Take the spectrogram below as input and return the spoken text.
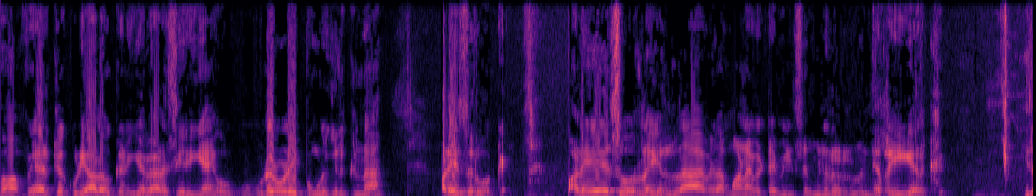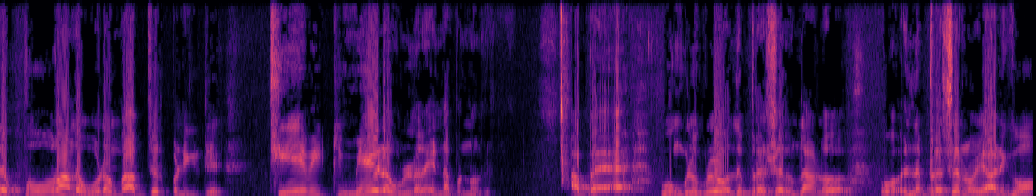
வேர்க்கக்கூடிய அளவுக்கு நீங்கள் வேலை செய்கிறீங்க உ- உடல் உழைப்பு உங்களுக்கு இருக்குன்னா பழைய ஓகே. பழைய சோறில் எல்லா விதமான விட்டமின்ஸும் மினரல்ஸும் நிறைய இருக்குது இதை பூரா அந்த உடம்பை அப்சர்வ் பண்ணிக்கிட்டு தேவைக்கு மேலே உள்ளதை என்ன பண்ணுவது அப்போ உங்களுக்குள்ளே வந்து ப்ரெஷர் இருந்தாலோ ஓ- இந்த ப்ரெஷர் நோயாளிக்கும்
